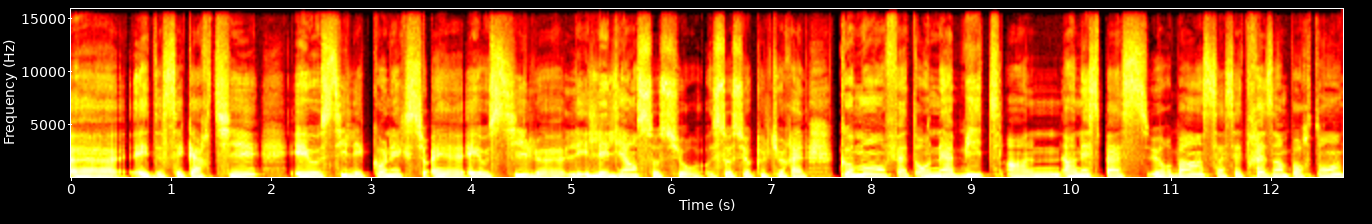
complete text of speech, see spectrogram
euh, et de ses quartiers, et aussi les connexions et, et aussi le- les, les liens sociaux, socioculturels. Comment en fait on habite un, un espace urbain, ça c'est très important.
